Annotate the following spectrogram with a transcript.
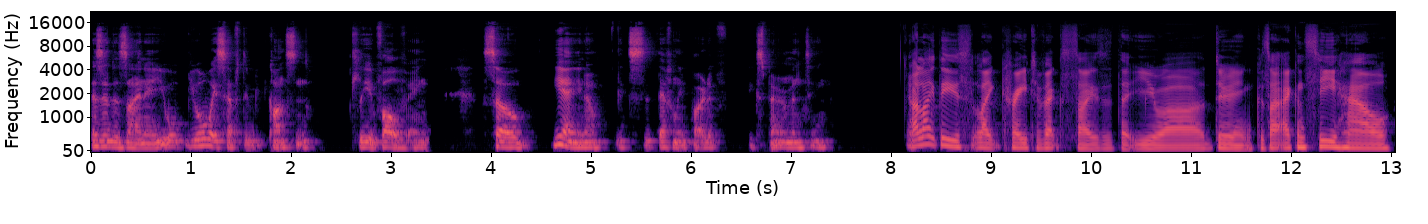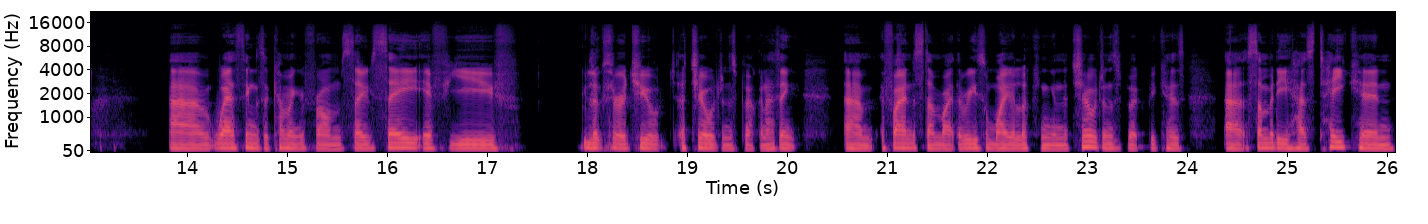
as a designer, you you always have to be constantly evolving. So yeah, you know, it's definitely part of experimenting. I like these like creative exercises that you are doing because I, I can see how uh, where things are coming from. So, say if you've looked through a, a children's book, and I think um, if I understand right, the reason why you're looking in the children's book because uh, somebody has taken,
